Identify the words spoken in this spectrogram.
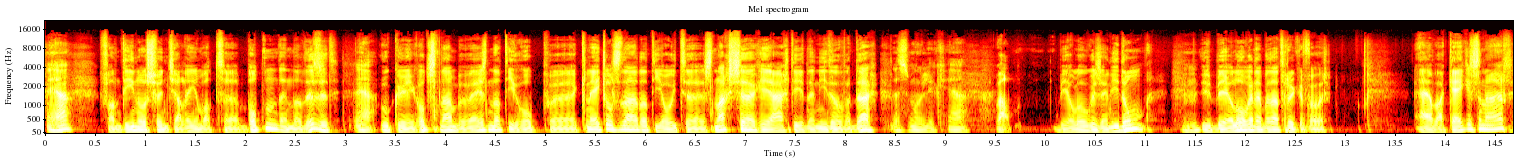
Ja. Van dino's vind je alleen wat botten en dat is het. Ja. Hoe kun je in godsnaam bewijzen dat die hoop knijkels daar, dat die ooit s s'nachts gejaagd heeft en niet overdag? Dat is moeilijk, ja. Wel, biologen zijn niet dom. Mhm. Dus biologen hebben daar drukken voor. En wat kijken ze naar?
